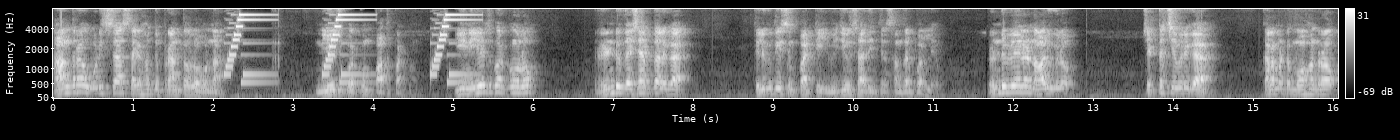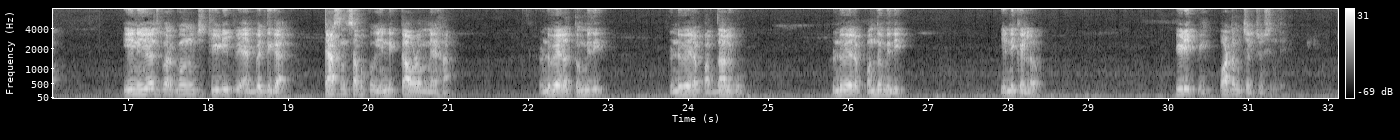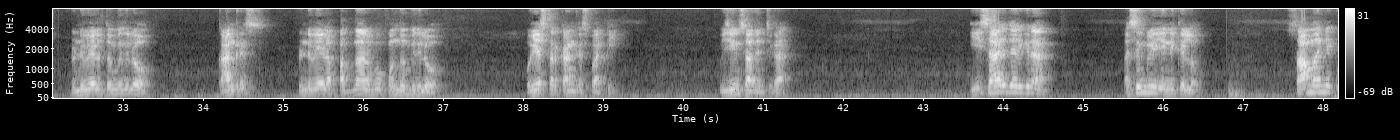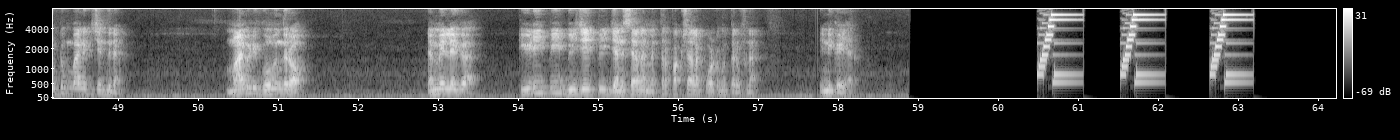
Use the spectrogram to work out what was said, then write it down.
ఆంధ్ర ఒడిశా సరిహద్దు ప్రాంతంలో ఉన్న నియోజకవర్గం పాతపట్నం. ఈ నియోజకవర్గంలో రెండు దశాబ్దాలుగా తెలుగుదేశం పార్టీ విజయం సాధించిన సందర్భాలు లేవు. రెండు వేల నాలుగులో చిట్ట చివరిగా కలమట మోహన్ రావు ఈ నియోజకవర్గం నుంచి టీడీపీ అభ్యర్థిగా శాసనసభకు ఎన్నిక కావడం మినహా రెండు వేల తొమ్మిది రెండు వేల పద్నాలుగు రెండు వేల పంతొమ్మిది ఎన్నికల్లో టీడీపీ ఓటమి చవి చూసింది. రెండు వేల తొమ్మిదిలో కాంగ్రెస్ రెండు వేల పద్నాలుగు పంతొమ్మిదిలో వైఎస్ఆర్ కాంగ్రెస్ పార్టీ విజయం సాధించగా ఈసారి జరిగిన అసెంబ్లీ ఎన్నికల్లో సామాన్య కుటుంబానికి చెందిన మామిడి గోవిందరావు ఎమ్మెల్యేగా టీడీపీ బీజేపీ జనసేన మిత్రపక్షాల కూటమి తరఫున ఎన్నికయ్యారు. you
